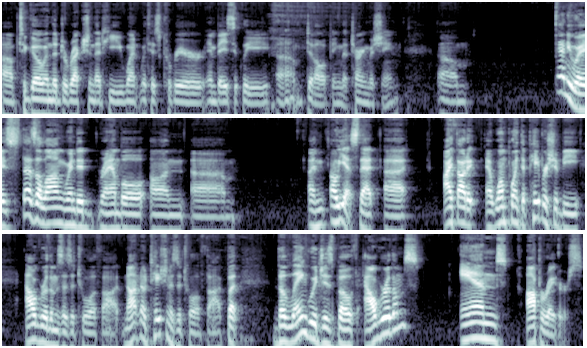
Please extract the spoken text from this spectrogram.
uh, to go in the direction that he went with his career in basically um, developing the Turing machine. Um, anyways, that's a long-winded ramble on. Um, and oh yes, that I thought it, at one point the paper should be algorithms as a tool of thought, not notation as a tool of thought, but the language is both algorithms and operators.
